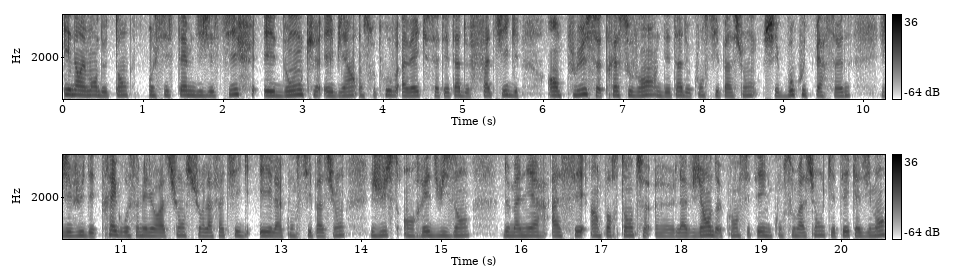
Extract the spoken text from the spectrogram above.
énormément de temps au système digestif et donc, eh bien, on se retrouve avec cet état de fatigue. En plus, très souvent, d'état de constipation chez beaucoup de personnes. J'ai vu des très grosses améliorations sur la fatigue et la constipation juste en réduisant de manière assez importante euh, la viande quand c'était une consommation qui était quasiment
